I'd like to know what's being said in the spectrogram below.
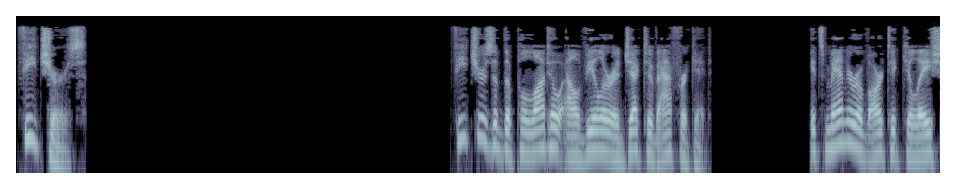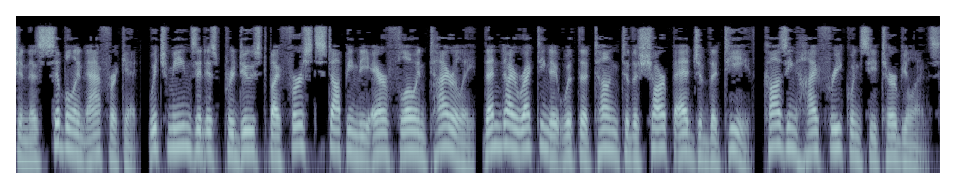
Features Features of the palato-alveolar ejective affricate its manner of articulation is sibilant affricate, which means it is produced by first stopping the air flow entirely, then directing it with the tongue to the sharp edge of the teeth, causing high-frequency turbulence.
